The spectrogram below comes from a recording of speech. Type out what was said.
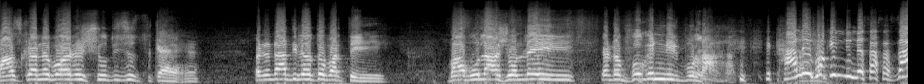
মাঝখানে বয়ের সুদি সুদকে ওটা না দিলেও তো পারতি। বাবুলা শুনলেই একটা ফকির নির্পোলা খালি ফকির নিলে চাচা যা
